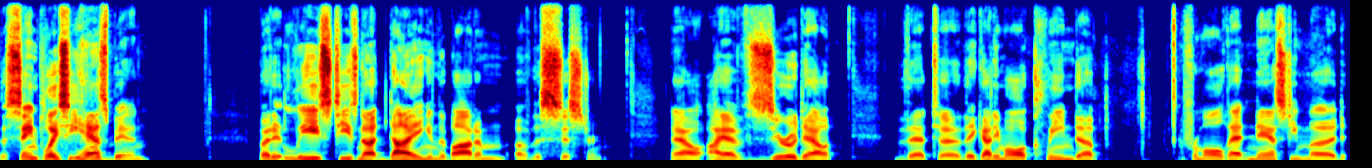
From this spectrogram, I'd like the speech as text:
the same place he has been, but at least he's not dying in the bottom of the cistern. Now, I have zero doubt that uh, they got him all cleaned up from all that nasty mud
